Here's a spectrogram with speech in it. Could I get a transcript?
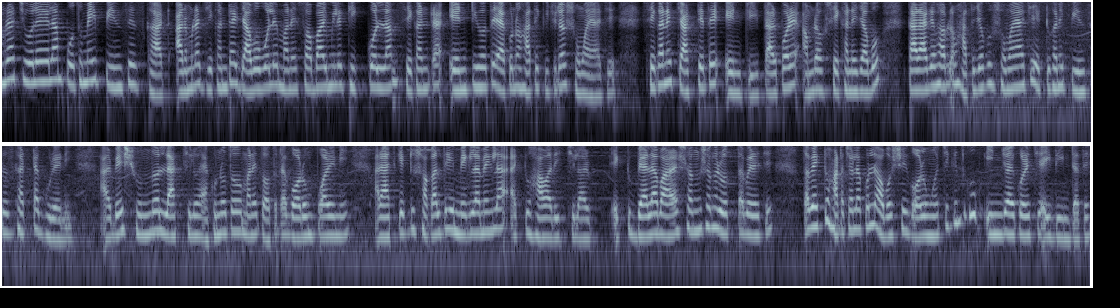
আমরা চলে এলাম প্রথমেই প্রিন্সেস ঘাট, আর আমরা যেখানটায় যাব বলে মানে সবাই মিলে ঠিক করলাম, সেখানটা এন্ট্রি হতে এখনও হাতে কিছুটা সময় আছে। সেখানে চারটেতে এন্ট্রি তারপরে আমরা সেখানে যাব। তার আগে ভাবলাম হাতে যখন সময় আছে একটুখানি প্রিন্সেস ঘাটটা ঘুরে নিই। আর বেশ সুন্দর লাগছিল এখনও তো মানে ততটা গরম পড়েনি। আর আজকে একটু সকাল থেকে মেঘলা মেঘলা একটু হাওয়া দিচ্ছিল, আর একটু বেলা বাড়ার সঙ্গে সঙ্গে রোদটা বেড়েছে। তবে একটু হাঁটাচলা করলে অবশ্যই গরম হচ্ছে, কিন্তু খুব এনজয় করেছি এই দিনটাতে।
